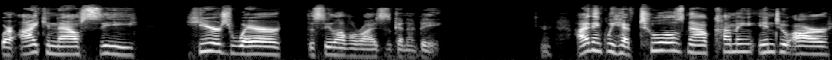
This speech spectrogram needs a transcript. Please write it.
where I can now see here's where the sea level rise is going to be. I think we have tools now coming into our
